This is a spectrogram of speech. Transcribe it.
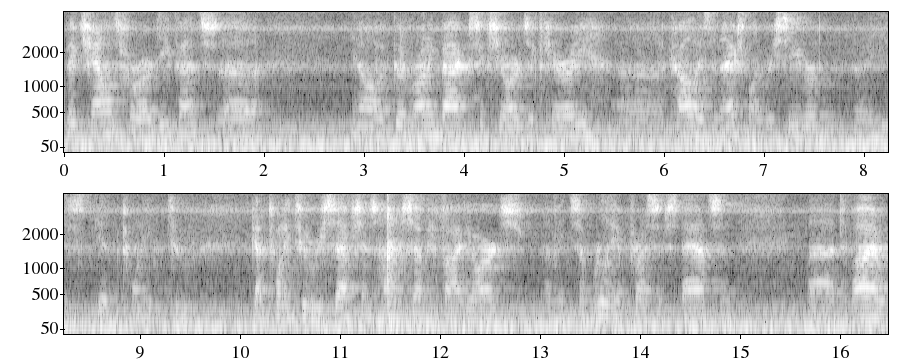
big challenge for our defense. Uh, you know, a good running back, six yards a carry. Uh, Collie's an excellent receiver. Uh, he's getting 22, got 22 receptions, 175 yards. I mean, some really impressive stats. And uh, Tavai,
